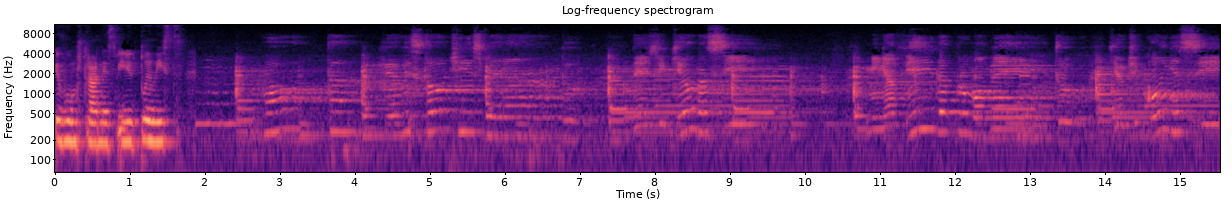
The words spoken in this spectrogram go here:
eu vou mostrar nesse vídeo de playlist. Volta, eu estou te esperando desde que eu nasci. Minha vida pro momento que eu te conheci.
